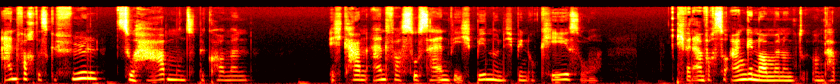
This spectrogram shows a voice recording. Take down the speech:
einfach das Gefühl zu haben und zu bekommen, ich kann einfach so sein, wie ich bin und ich bin okay so. Ich werde einfach so angenommen und, und habe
